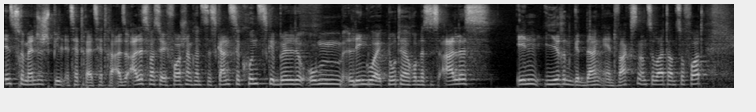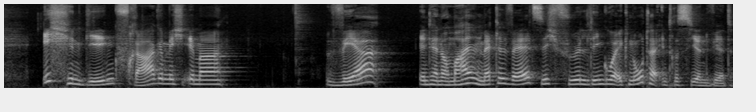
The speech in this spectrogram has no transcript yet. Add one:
Instrumente spielen, etc., etc. Also alles, was ihr euch vorstellen könnt, das ganze Kunstgebilde um Lingua Ignota herum, das ist alles in ihren Gedanken entwachsen und so weiter und so fort. Ich hingegen frage mich immer, wer in der normalen Metal-Welt sich für Lingua Ignota interessieren wird.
